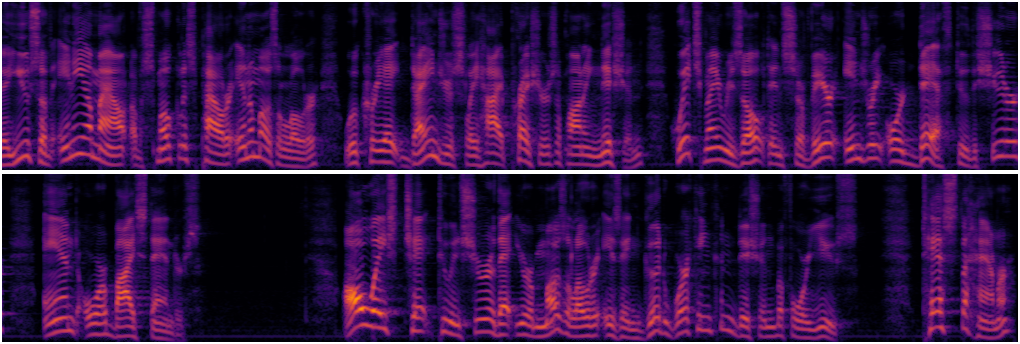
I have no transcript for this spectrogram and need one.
The use of any amount of smokeless powder in a muzzleloader will create dangerously high pressures upon ignition, which may result in severe injury or death to the shooter and or bystanders. Always check to ensure that your muzzleloader is in good working condition before use. Test the hammer,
